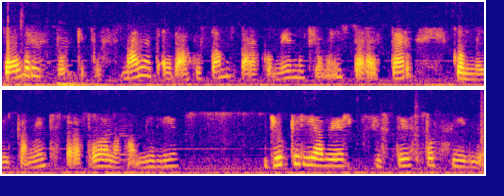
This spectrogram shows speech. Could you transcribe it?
pobres porque pues mal ajustamos para comer, mucho menos para estar con medicamentos para toda la familia. Yo quería ver si usted es posible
